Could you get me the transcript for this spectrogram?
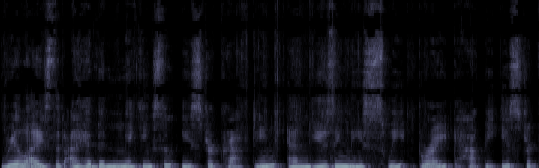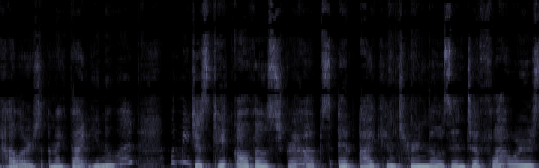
realized that I had been making some Easter crafting and using these sweet, bright, happy Easter colors. And I thought, you know what? Let me just take all those scraps and I can turn those into flowers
